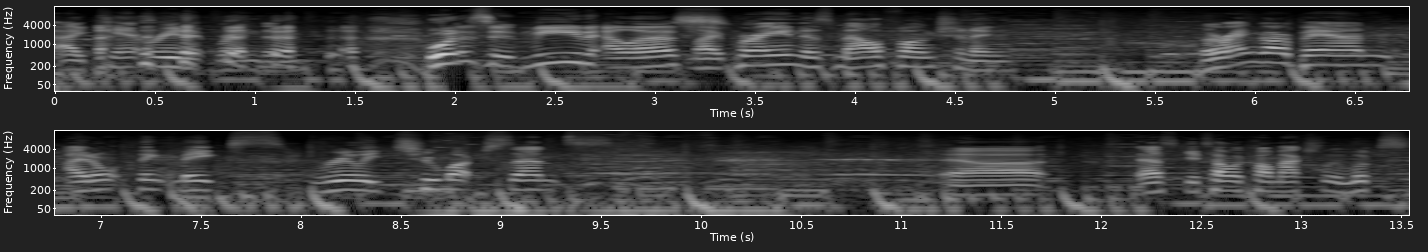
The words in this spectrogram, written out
I can't read it, Brendan. what does it mean, LS? My brain is malfunctioning. The Rengar ban, I don't think makes really too much sense. Uh, SK Telecom actually looks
